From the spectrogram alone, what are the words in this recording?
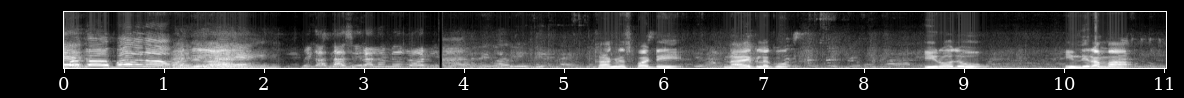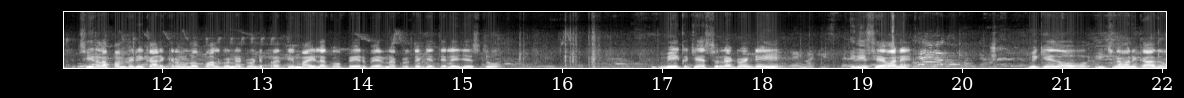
ప్రజా పాలన కాంగ్రెస్ పార్టీ నాయకులకు ఈరోజు ఇందిరమ్మ చీరల పంపిణీ కార్యక్రమంలో పాల్గొన్నటువంటి ప్రతి మహిళకు పేరు పేరున కృతజ్ఞత తెలియజేస్తూ మీకు చేస్తున్నటువంటి ఇది సేవనే. మీకు ఏదో ఇచ్చినామని కాదు.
